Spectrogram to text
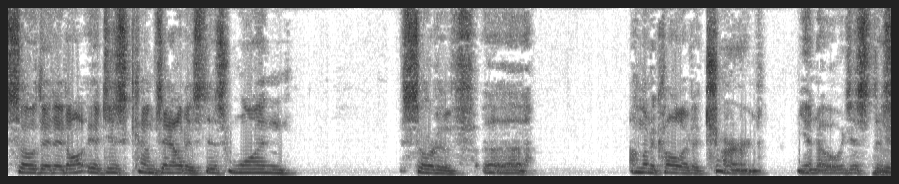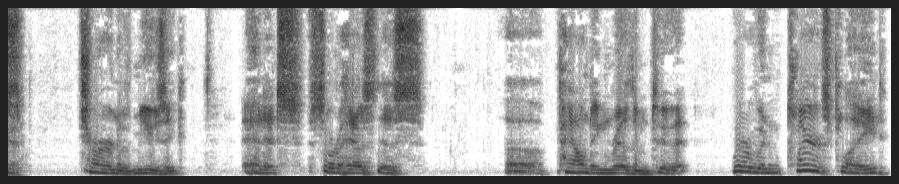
so that it all it just comes out as this one sort of uh, I'm going to call it a churn, you know, just this yeah. churn of music, and it's sort of has this uh, pounding rhythm to it. Where when Clarence played,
